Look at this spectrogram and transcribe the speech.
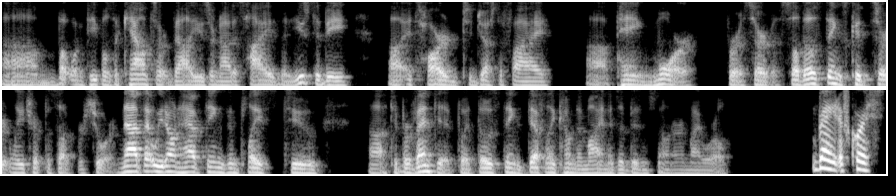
um, but when people's accounts or values are not as high as they used to be, uh, it's hard to justify uh, paying more for a service. So those things could certainly trip us up for sure. Not that we don't have things in place to uh, to prevent it, but those things definitely come to mind as a business owner in my world. Right. Of course.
